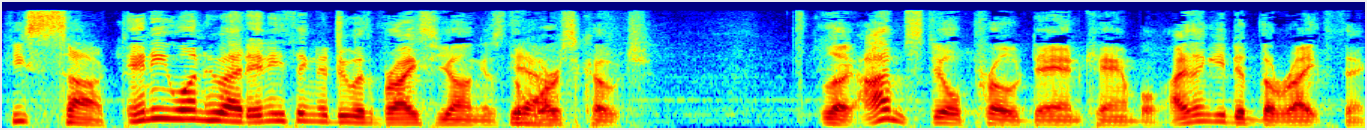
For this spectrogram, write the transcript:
He sucked. Anyone who had anything to do with Bryce Young is the Yeah. worst coach. Look, I'm still pro Dan Campbell. I think he did the right thing.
